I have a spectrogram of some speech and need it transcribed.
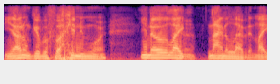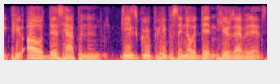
You know I don't give a fuck anymore you know like mm-hmm. Yeah. 9/11 like people oh this happened and these group of people say no it didn't here's evidence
